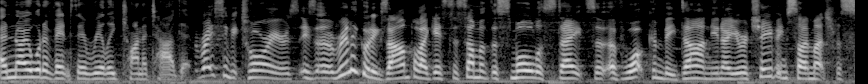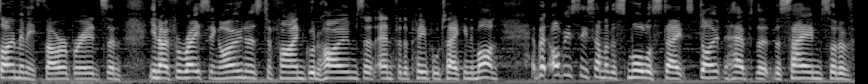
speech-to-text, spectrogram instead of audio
and know what events they're really trying to target. Racing Victoria is, is, a really good example, I guess, to some of the smaller states of, of, what can be done. You know, you're achieving so much for so many thoroughbreds and, you know, for racing owners to find good homes and, and for the people taking them on. But obviously some of the smaller states don't have the, the same sort of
